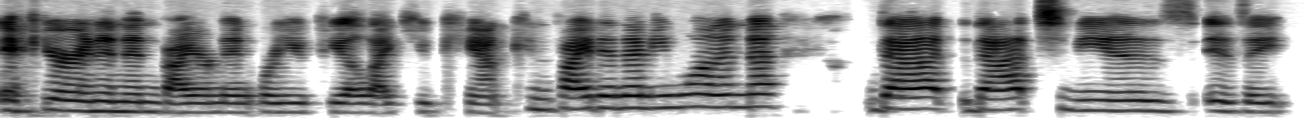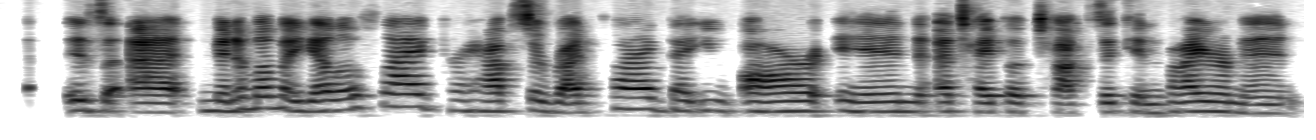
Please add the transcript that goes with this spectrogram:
If you're in an environment where you feel like you can't confide in anyone, that that to me is is a is at minimum a yellow flag, perhaps a red flag that you are in a type of toxic environment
